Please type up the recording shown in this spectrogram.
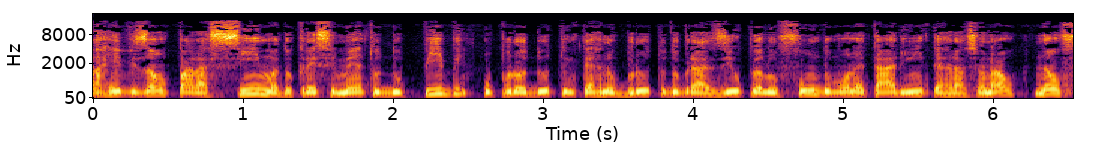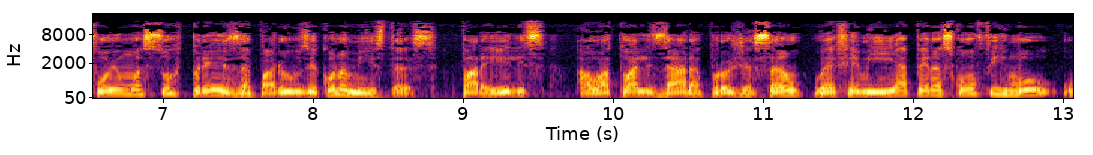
A revisão para cima do crescimento do PIB, o Produto Interno Bruto do Brasil, pelo Fundo Monetário Internacional, não foi uma surpresa para os economistas. Para eles, ao atualizar a projeção, o FMI apenas confirmou o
